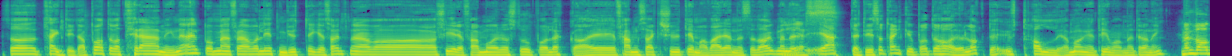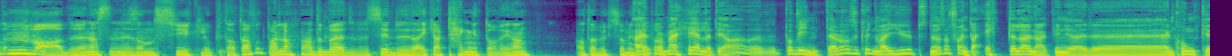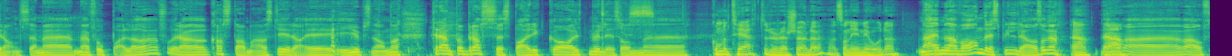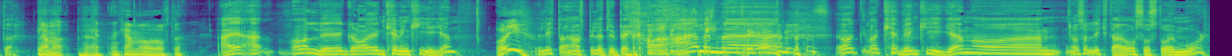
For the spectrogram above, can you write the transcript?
Så tenkte jeg ikke på at det var trening det jeg holdt på med fra jeg var liten gutt. ikke sant? Når jeg var fire-fem år og sto på Løkka i fem, seks, sju timer hver eneste dag. Men det, i ettertid så tenker jeg på at du har jo lagt det utallige mange timer med trening. Men var, var du nesten litt sånn sykelig opptatt av fotball, da? At du siden du da ikke har tenkt over engang? At du har brukt så mye Jeg tid holdt på på det? med hele tida. På vinteren også, så kunne det være djupsnø, så fant jeg et eller annet jeg kunne gjøre eh, en konkurranse med, med fotball. og Da for jeg og kasta meg og styra i, i djupsnøen. og Trente på brassespark og alt mulig sånn. Yes. Kommenterte du det sjøl òg, sånn inni hodet? Nei, men jeg var andre spillere og sånn, ja. Ja. Det Ja. var, jeg- var jeg ofte. Hvem, Ja. hvem var det ofte? Jeg, jeg var veldig glad i Kevin Keegan. Oi! Litt annen spilletype enn hva jeg er, men eh, det var, det var Kevin Keegan, og, eh, og så likte jeg jo også å stå i mål.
